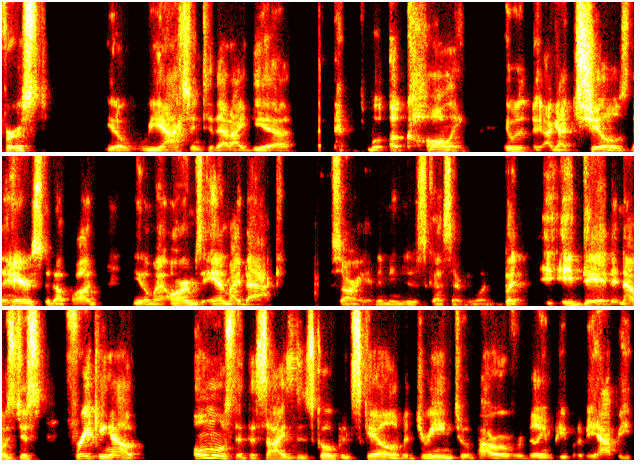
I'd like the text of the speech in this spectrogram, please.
first, you know, reaction to that idea a calling. It was I got chills. The hair stood up on you know my arms and my back. Sorry, I didn't mean to discuss everyone, but it, it did, and I was just freaking out almost at the size and scope and scale of a dream to empower over a billion people to be happy,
